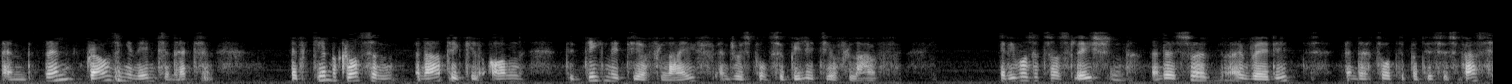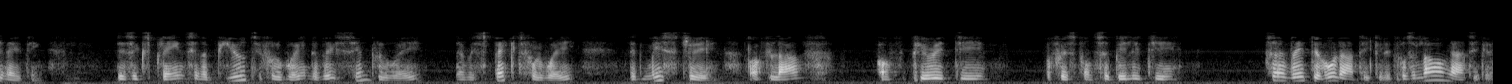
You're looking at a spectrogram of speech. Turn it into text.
And then browsing in the internet, I came across an, an article on the dignity of life and responsibility of love. And it was a translation, and I saw, I read it, and I thought, but this is fascinating. This explains in a beautiful way, in a very simple way, a respectful way, the mystery of love, of purity, of responsibility. So I read the whole article. It was a long article.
